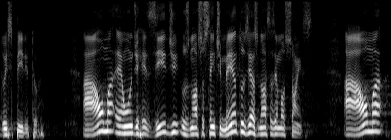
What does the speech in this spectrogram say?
do espírito. A alma é onde reside os nossos sentimentos e as nossas emoções. A alma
